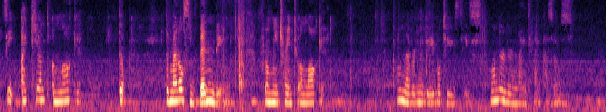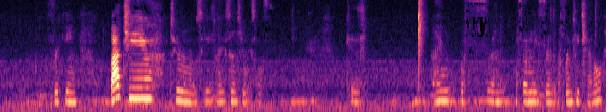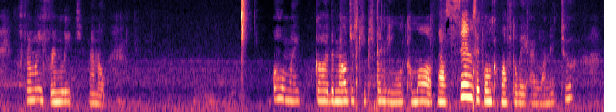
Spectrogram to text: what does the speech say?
See, I can't unlock it. The the metal's bending from me trying to unlock it. I'm never gonna be able to use these. I wonder they're 99 pesos. Freaking Bachi to remove. I censor myself. Because I'm a friend, a family friend, a friendly channel. A family friendly channel. Oh my god, the melt just keeps bending, won't come off. Now, since it won't come off the way I want it to,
